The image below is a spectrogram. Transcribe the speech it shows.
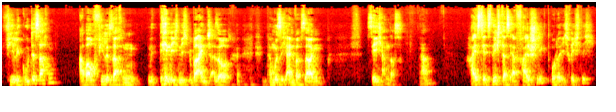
viele gute Sachen, aber auch viele Sachen, mit denen ich nicht übereinstimme. Also da muss ich einfach sagen, sehe ich anders. Ja? Heißt jetzt nicht, dass er falsch liegt oder ich richtig.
